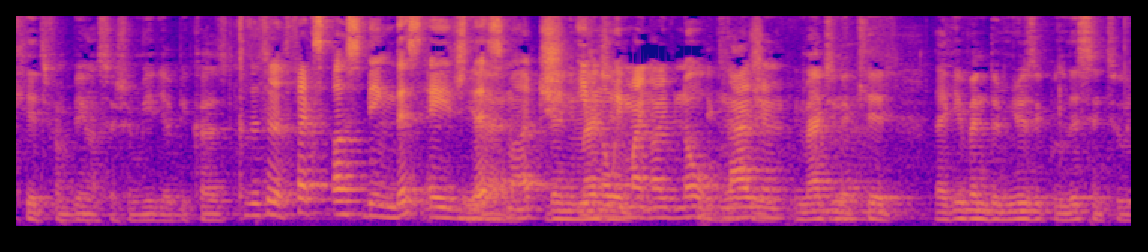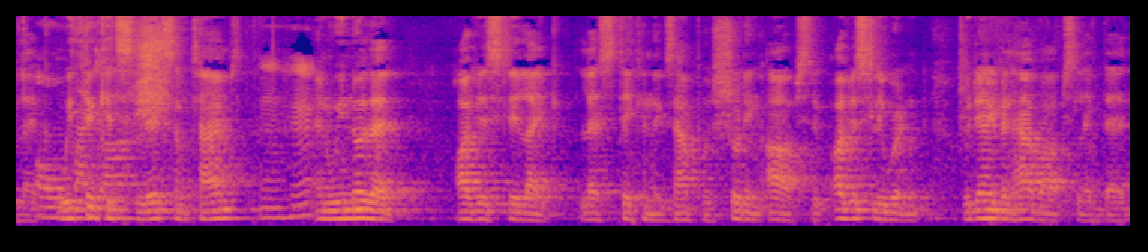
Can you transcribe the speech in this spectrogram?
kids from being on social media because Because if it affects us being this age this much, then even though we might not even know, Exactly. imagine. imagine a kid like even the music we listen to like Oh we my think it's lit sometimes hmm and we know that obviously like let's take an example shooting ops obviously we're we don't even have ops like that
